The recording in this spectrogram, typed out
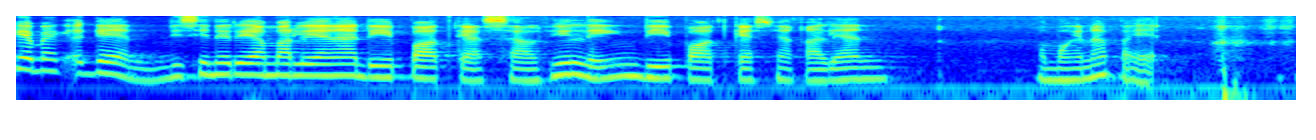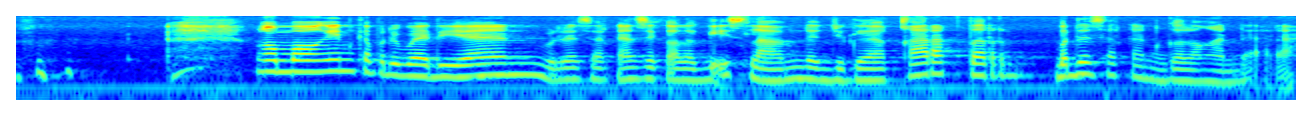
Oke, okay, back again. Di sini Ria Marliana di podcast Self Healing. Di podcastnya kalian ngomongin apa ya? ngomongin kepribadian berdasarkan psikologi Islam dan juga karakter berdasarkan golongan darah.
